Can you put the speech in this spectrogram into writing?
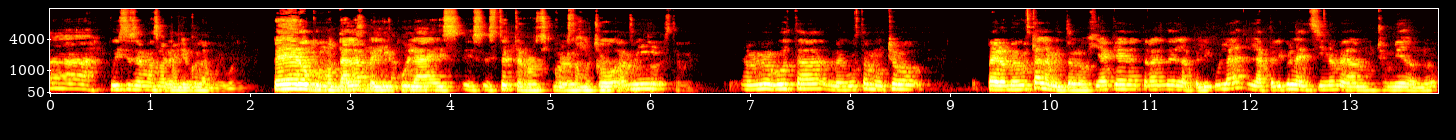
ah, pudiste ser más Es una creativo. película muy buena. Pero como tal, la película es, es este terror Me gusta mucho psicológico. A mí- este. A mí me gusta, me gusta mucho, pero me gusta la mitología que hay detrás de la película. La película en sí no me da mucho miedo, ¿no?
